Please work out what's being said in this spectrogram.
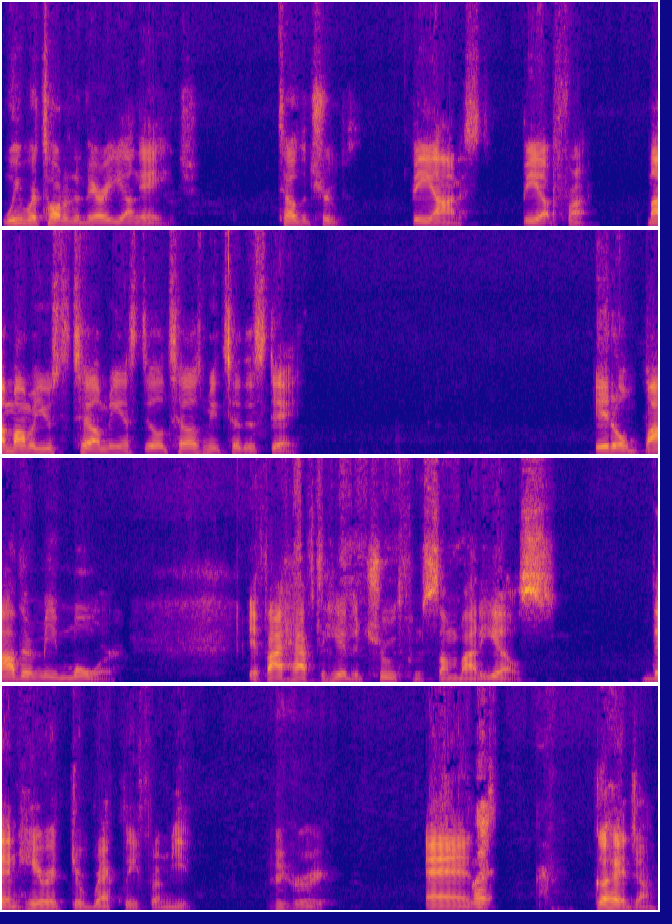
We were taught at a very young age. Tell the truth. Be honest. Be upfront. My mama used to tell me and still tells me to this day it'll bother me more if I have to hear the truth from somebody else than hear it directly from you. I agree. And But- go ahead, John.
